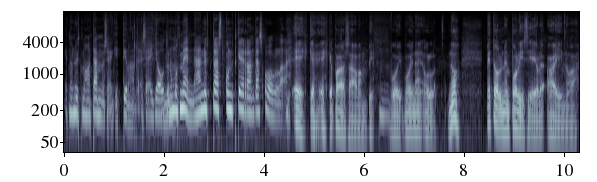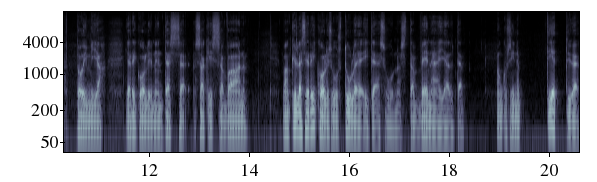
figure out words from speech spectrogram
että no nyt mä oon tämmöiseenkin tilanteeseen joutunut, mm. mutta mennään nyt tästä, kun nyt kerran tässä ollaan. Ehkä, ehkä paasaavampi, mm. voi, voi näin olla. No, petollinen poliisi ei ole ainoa toimija ja rikollinen tässä sakissa, vaan, vaan kyllä se rikollisuus tulee itäsuunnasta Venäjältä. Onko siinä tiettyä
